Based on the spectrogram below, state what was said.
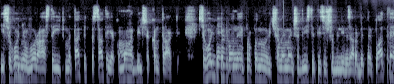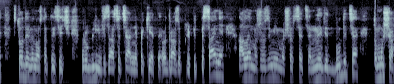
і сьогодні у ворога стоїть мета підписати якомога більше контрактів. Сьогодні вони пропонують щонайменше 200 тисяч рублів заробітної плати, 190 тисяч рублів за соціальні пакети одразу при підписанні. Але ми ж розуміємо, що все це не відбудеться, тому що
